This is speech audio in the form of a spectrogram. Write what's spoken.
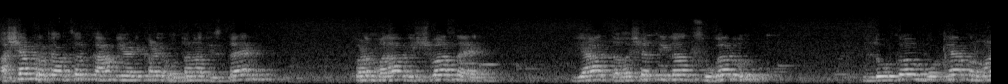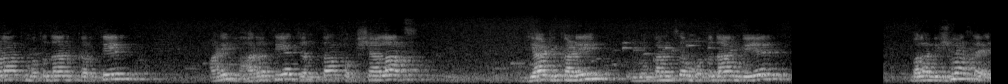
अशा प्रकारचं काम या ठिकाणी होताना दिसतंय. पण मला विश्वास आहे या दहशतीला झुगारून लोक मोठ्या प्रमाणात मतदान करतील आणि भारतीय जनता पक्षालाच या ठिकाणी लोकांचं मतदान मिळेल. मला विश्वास आहे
